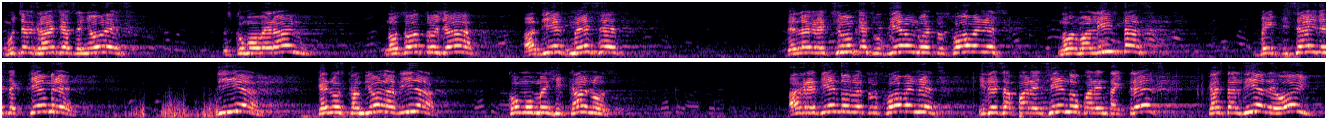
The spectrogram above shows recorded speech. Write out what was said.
Muchas gracias, señores. Pues como verán, nosotros ya a 10 meses de la agresión que sufrieron nuestros jóvenes normalistas, 26 de septiembre, día que nos cambió la vida como mexicanos, agrediendo a nuestros jóvenes y desapareciendo 43 que hasta el día de hoy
